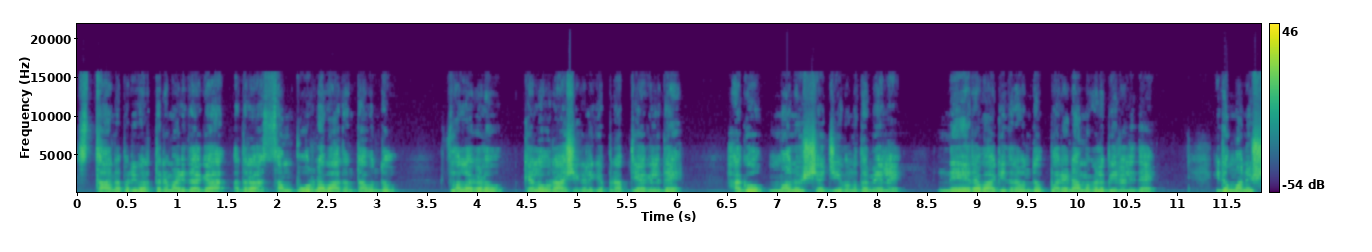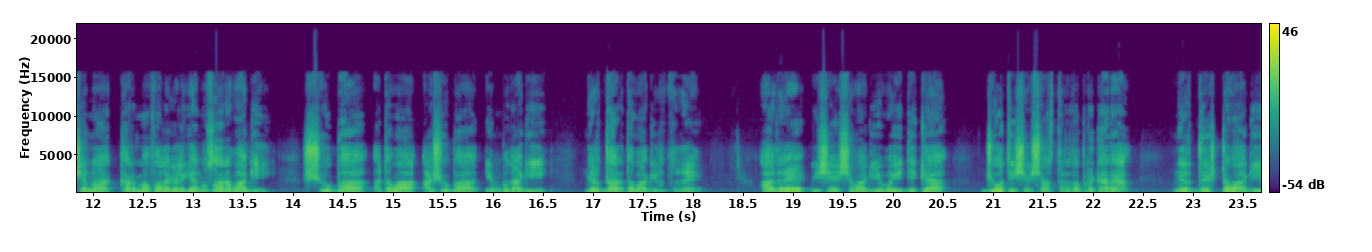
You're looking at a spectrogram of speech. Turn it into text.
ಸ್ಥಾನ ಪರಿವರ್ತನೆ ಮಾಡಿದಾಗ ಅದರ ಸಂಪೂರ್ಣವಾದಂಥ ಒಂದು ಫಲಗಳು ಕೆಲವು ರಾಶಿಗಳಿಗೆ ಪ್ರಾಪ್ತಿಯಾಗಲಿದೆ. ಹಾಗೂ ಮನುಷ್ಯ ಜೀವನದ ಮೇಲೆ ನೇರವಾಗಿ ಇದರ ಒಂದು ಪರಿಣಾಮಗಳು ಬೀರಲಿದೆ. ಇದು ಮನುಷ್ಯನ ಕರ್ಮಫಲಗಳಿಗೆ ಅನುಸಾರವಾಗಿ ಶುಭ ಅಥವಾ ಅಶುಭ ಎಂಬುದಾಗಿ ನಿರ್ಧಾರಿತವಾಗಿರುತ್ತದೆ. ಆದರೆ ವಿಶೇಷವಾಗಿ ವೈದಿಕ ಜ್ಯೋತಿಷ್ಯ ಶಾಸ್ತ್ರದ ಪ್ರಕಾರ ನಿರ್ದಿಷ್ಟವಾಗಿ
